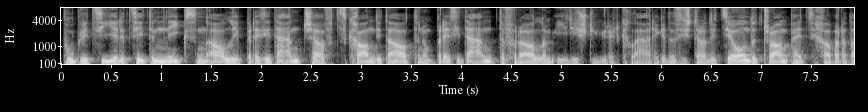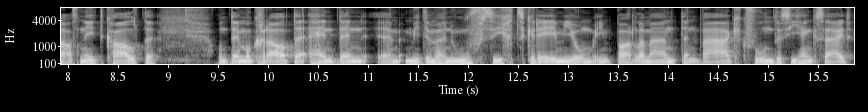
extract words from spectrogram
publizieren seit dem Nixon alle Präsidentschaftskandidaten und Präsidenten vor allem ihre Steuererklärungen. Das ist Tradition. Der Trump hat sich aber an das nicht gehalten. Und Demokraten haben dann ähm, mit einem Aufsichtsgremium im Parlament einen Weg gefunden. Sie haben gesagt,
